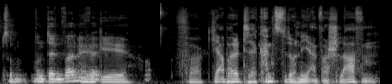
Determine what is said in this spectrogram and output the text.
So, und dann war die weg. LG. Fuck. Ja, aber da kannst du doch nicht einfach schlafen.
